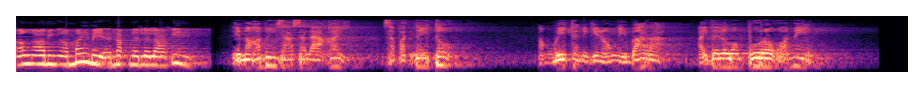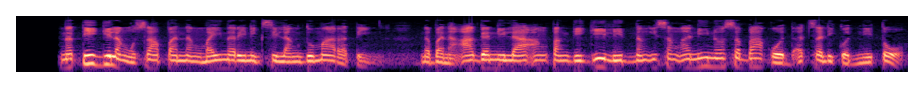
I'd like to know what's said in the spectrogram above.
ang aming amay may anak na lalaki. Lima kaming sasalakay. Sapat na ito. Ang wika ni Ginoong Ibarra ay dalawang puraw kami. Natigil ang usapan nang may narinig silang dumarating. Nabanaagan nila ang panggigilid ng isang anino sa bakod at sa likod nito.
